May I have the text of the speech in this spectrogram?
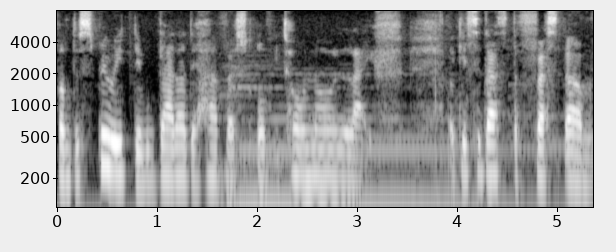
from the Spirit they will gather the harvest of eternal life. Okay, so that's the first um,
